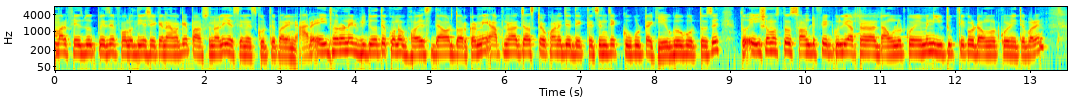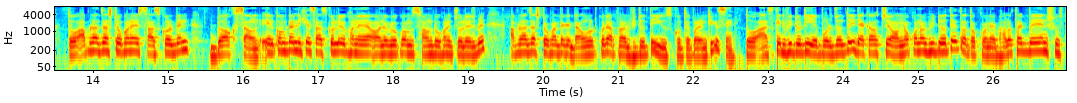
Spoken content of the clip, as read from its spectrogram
আমার ফেসবুক পেজে ফলো দিয়ে সেখানে আমাকে পার্সোনালি এস এম এস করতে পারেন। আর এই ধরনের ভিডিওতে কোনো ভয়েস দেওয়ার দরকার নেই। আপনারা জাস্ট ওখানে যে দেখতেছেন যে কুকুরটা ঘেউ ঘেউ করতেছে, তো এই সমস্ত সাউন্ড ইফেক্টগুলি আপনারা ডাউনলোড করে নেবেন ইউটিউব থেকেও ডাউনলোড করে নিতে পারেন। তো আপনারা জাস্ট ওখানে সার্চ করবেন ডগ সাউন্ড এরকমটা লিখে সার্চ করলে ওখানে অনেক রকম সাউন্ড ওখানে চলে আসবে। আপনারা জাস্ট ওখান থেকে ডাউনলোড করে আপনার ভিডিওতে ইউজ করতে পারেন, ঠিক আছে? তো আজকের ভিডিওটি এ পর্যন্তই। দেখা হচ্ছে অন্য কোনো ভিডিওতে। ততক্ষণে ভালো থাকবেন, সুস্থ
